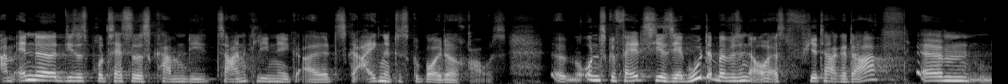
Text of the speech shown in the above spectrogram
am Ende dieses Prozesses kam die Zahnklinik als geeignetes Gebäude raus. Äh, uns gefällt's hier sehr gut, aber wir sind ja auch erst vier Tage da. Ähm,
